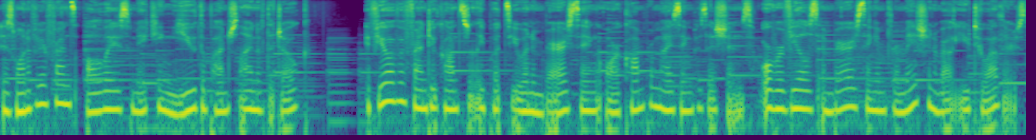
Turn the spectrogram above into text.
is one of your friends always making you the punchline of the joke? If you have a friend who constantly puts you in embarrassing or compromising positions or reveals embarrassing information about you to others,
